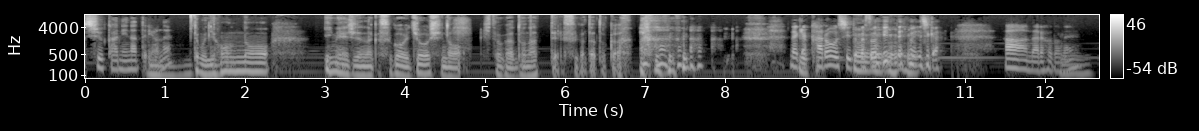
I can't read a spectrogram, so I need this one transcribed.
習慣になってるよね。うんでも日本のイメージでなんかすごい上司の人が怒鳴ってる姿とか。なんか過労死とかそういったイメージが。ああ、なるほどね。うん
